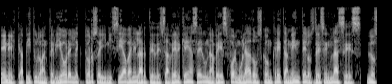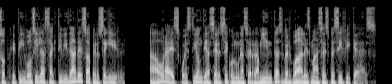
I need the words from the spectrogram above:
En el capítulo anterior el lector se iniciaba en el arte de saber qué hacer una vez formulados concretamente los desenlaces, los objetivos y las actividades a perseguir. Ahora es cuestión de hacerse con unas herramientas verbales más específicas.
